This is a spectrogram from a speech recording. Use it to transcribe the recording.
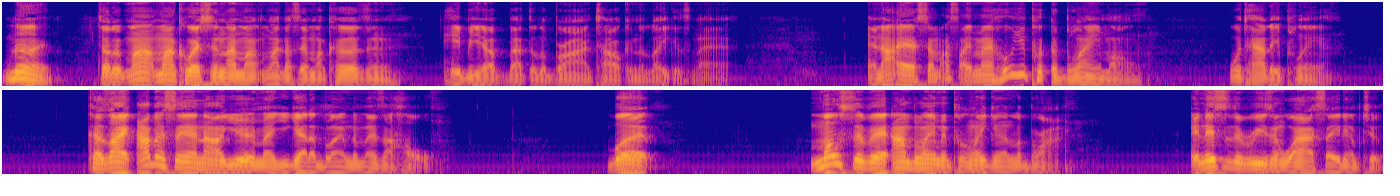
none. So the, my my question, like my like I said, my cousin hit me up about the LeBron talking the Lakers, man. And I asked him, I was like, man, who you put the blame on with how they playing? Cause like I've been saying all year, man, you gotta blame them as a whole. But most of it, I'm blaming Pelinka and LeBron. And this is the reason why I say them too.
